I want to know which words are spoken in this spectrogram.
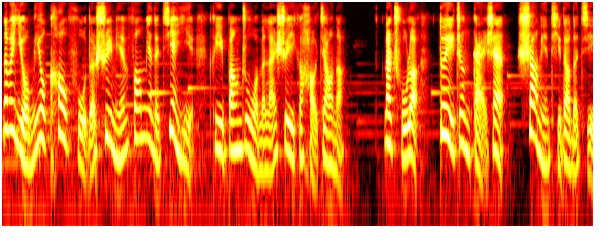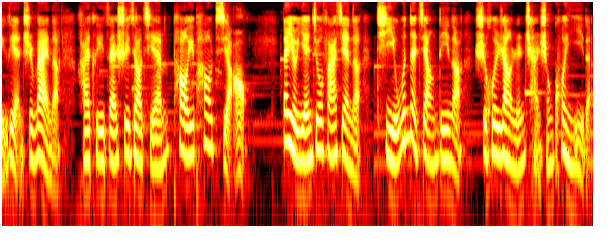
那么有没有靠谱的睡眠方面的建议，可以帮助我们来睡一个好觉呢？那除了对症改善上面提到的几点之外呢，还可以在睡觉前泡一泡脚。那有研究发现呢，体温的降低呢是会让人产生困意的，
